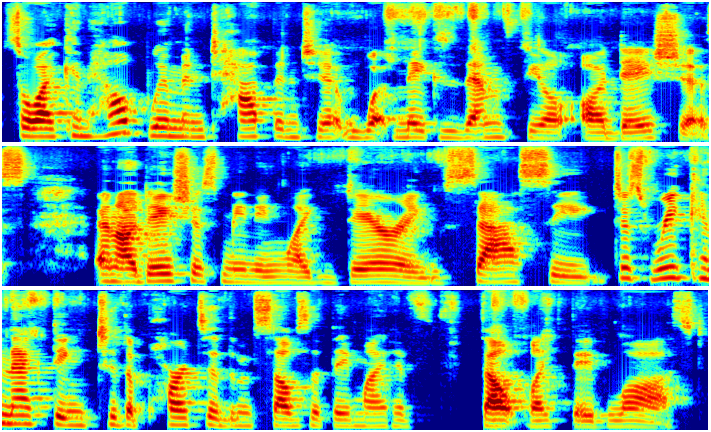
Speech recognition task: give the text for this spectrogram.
So I can help women tap into what makes them feel audacious, and audacious meaning like daring, sassy, just reconnecting to the parts of themselves that they might have felt like they've lost.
